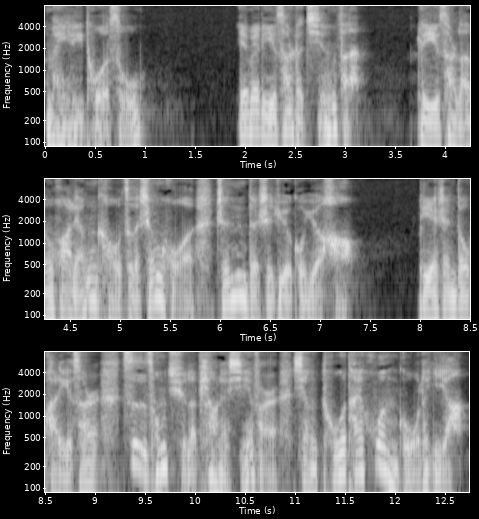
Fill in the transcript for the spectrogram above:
美丽脱俗。因为李三儿的勤奋，李三、兰花两口子的生活真的是越过越好。别人都夸李三儿自从娶了漂亮媳妇儿，像脱胎换骨了一样。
